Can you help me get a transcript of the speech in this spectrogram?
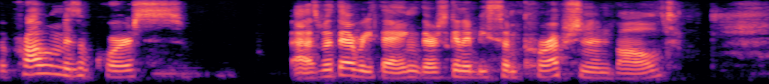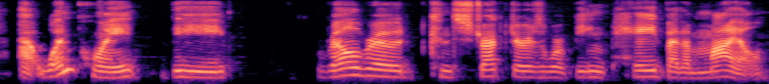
The problem is, of course, as with everything, there's going to be some corruption involved. At one point, the railroad constructors were being paid by the mile.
